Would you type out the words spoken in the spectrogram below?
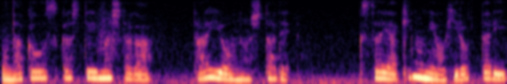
お腹を空かしていましたが太陽の下で草や木の実を拾ったり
